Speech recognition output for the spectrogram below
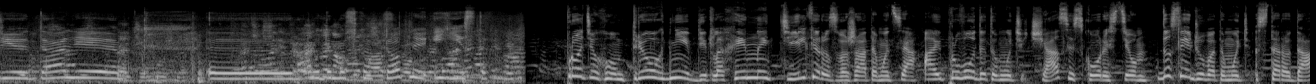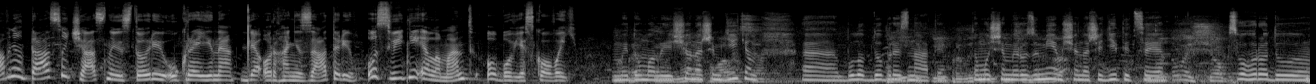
і далі е, будемо з картоплею і їсти. Протягом трьох днів дітлахи не тільки розважатимуться, а й проводитимуть час із користю, досліджуватимуть стародавню та сучасну історію України. Для організаторів освітній елемент обов'язковий. Ми думали, що нашим дітям е, було б добре знати, тому що ми розуміємо, що наші діти це свого роду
